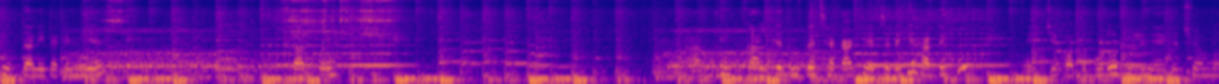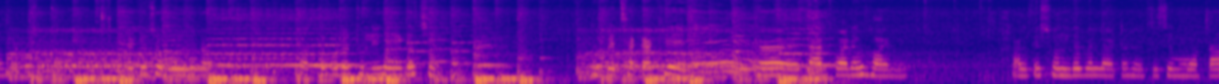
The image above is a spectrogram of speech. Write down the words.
ধূপদানিটাকে নিয়ে। তারপর আর ধূপ কালকে ধূপে ছেঁকা খেয়েছে। দেখি হাত দেখি। এই যে কত বড় ঢুলি হয়ে গেছে আমার বাচ্চাটা। দেখেছ বন্ধুরা? কত বড় ঢুলি হয়ে গেছে। ধূপে ছেঁকা খেয়ে। হ্যাঁ তারপরেও হয়নি। কালকে সন্ধেবেলা এটা হয়েছে। সে মোটা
